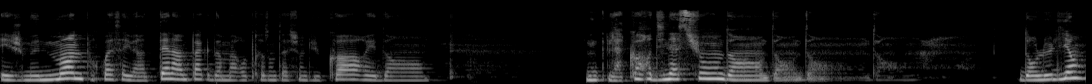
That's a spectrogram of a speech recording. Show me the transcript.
Et je me demande pourquoi ça a eu un tel impact dans ma représentation du corps et dans la coordination dans, dans, dans, dans, le lien.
